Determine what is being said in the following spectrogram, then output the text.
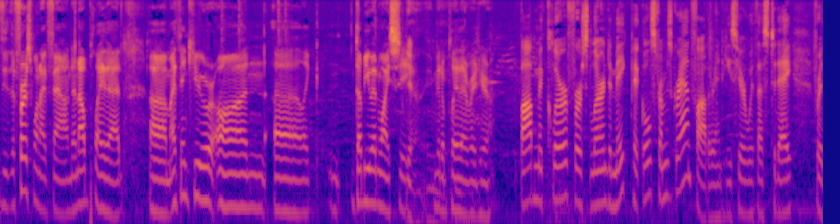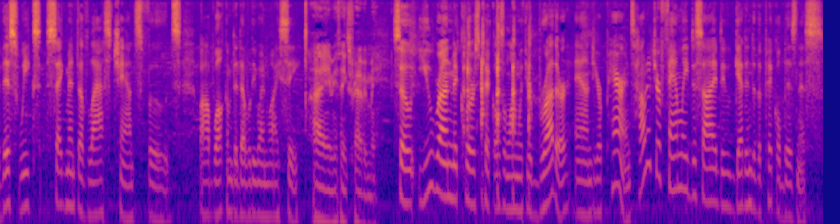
the, the first one I found, and I'll play that. Um, I think you were on uh, like WNYC. Yeah, I'm gonna play that right here. Bob McClure first learned to make pickles from his grandfather, and he's here with us today for this week's segment of Last Chance Foods. Bob, welcome to WNYC. Hi, Amy. Thanks for having me. So, you run McClure's Pickles along with your brother and your parents. How did your family decide to get into the pickle business?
